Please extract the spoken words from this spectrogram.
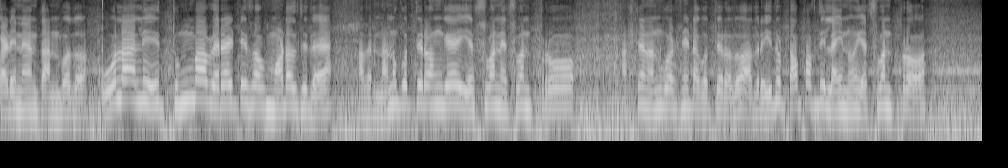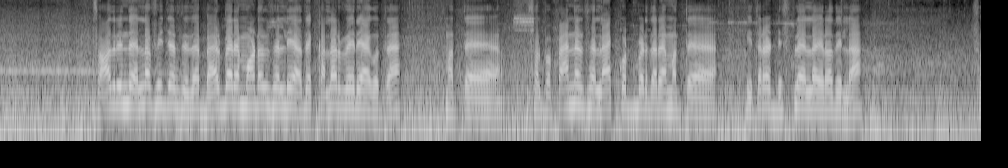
ಗಾಡಿನೇ ಅಂತ ಅನ್ಬೋದು. ಓಲಾ ಅಲ್ಲಿ ತುಂಬ ವೆರೈಟೀಸ್ ಆಫ್ ಮಾಡಲ್ಸ್ ಇದೆ. ಆದರೆ ನನಗೆ ಗೊತ್ತಿರೋಂಗೆ S one S one pro ಅಷ್ಟೇ ನನಗೂ ಅಷ್ಟು ನೀಟಾಗಿ ಗೊತ್ತಿರೋದು. ಆದರೆ ಇದು top of the line S one pro so ಆದ್ದರಿಂದ ಎಲ್ಲ ಫೀಚರ್ಸ್ ಇದೆ. ಬೇರೆ ಬೇರೆ ಮಾಡಲ್ಸಲ್ಲಿ ಅದೇ ಕಲರ್ ವೇರಿ ಆಗುತ್ತೆ. ಮತ್ತು ಸ್ವಲ್ಪ ಪ್ಯಾನಲ್ಸ್ ಲ್ಯಾಕ್ ಕೊಟ್ಬಿಡ್ತಾರೆ. ಮತ್ತು ಈ ಥರ ಡಿಸ್ಪ್ಲೇ ಎಲ್ಲ ಇರೋದಿಲ್ಲ. ಸೊ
